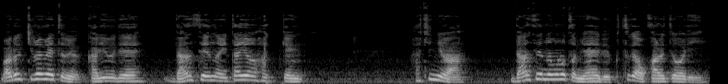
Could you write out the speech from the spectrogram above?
丸キロメートル下流で男性の遺体を発見。橋には男性のものとみられる靴が置かれており、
